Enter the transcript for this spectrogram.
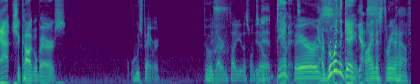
at Chicago Bears. Who's favored? Oof. Did I already tell you this one You too? Damn Yeah, it! Bears I ruined the game. Yes. minus three and a half.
